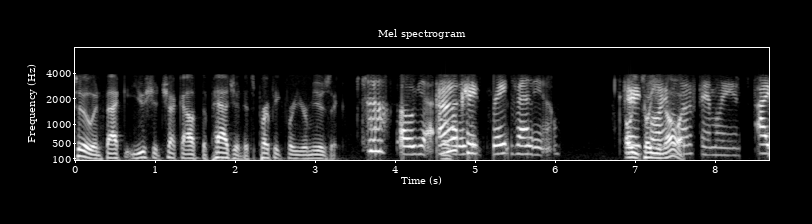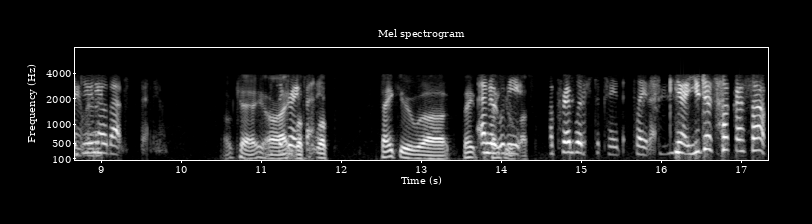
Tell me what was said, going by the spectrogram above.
too. In fact, you should check out the pageant. It's perfect for your music." Oh yeah, that is a great venue. Very oh, so cool. you I know have a it. lot of family. In I do know that venue, Okay. a All right. great well, venue. well, thank you. Uh, thank, and thank it would you, be Russ. a privilege to pay, play that. Yeah, you just hook us up.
